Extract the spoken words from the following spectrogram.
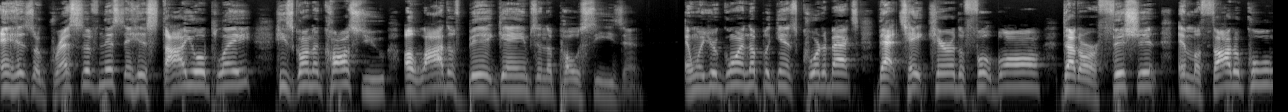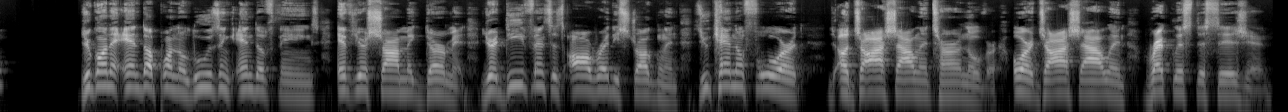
and his aggressiveness and his style of play, he's going to cost you a lot of big games in the postseason. And when you're going up against quarterbacks that take care of the football, that are efficient and methodical, you're going to end up on the losing end of things if you're Sean McDermott. Your defense is already struggling. You can't afford a Josh Allen turnover or a Josh Allen reckless decision.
